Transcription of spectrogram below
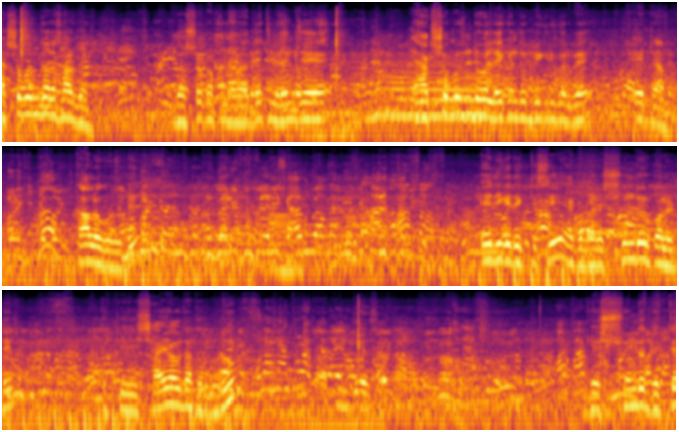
একশো পর্যন্ত হলে ছাড়বেন। দর্শক, আপনারা দেখলেন যে একশো পর্যন্ত হলে কিন্তু বিক্রি করবে এটা কালো গরুটি। এদিকে দেখতেছি একেবারে সুন্দর কোয়ালিটির একটি সাইল জাতের গরু। বেশ সুন্দর দেখতে।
